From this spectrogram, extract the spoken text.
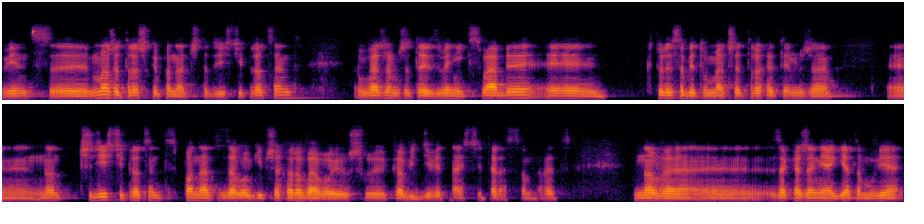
więc e, może troszkę ponad 40%. Uważam, że to jest wynik słaby, który sobie tłumaczę trochę tym, że no 30% ponad załogi przechorowało już COVID-19, teraz są nawet nowe e, zakażenia, jak ja to mówię,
